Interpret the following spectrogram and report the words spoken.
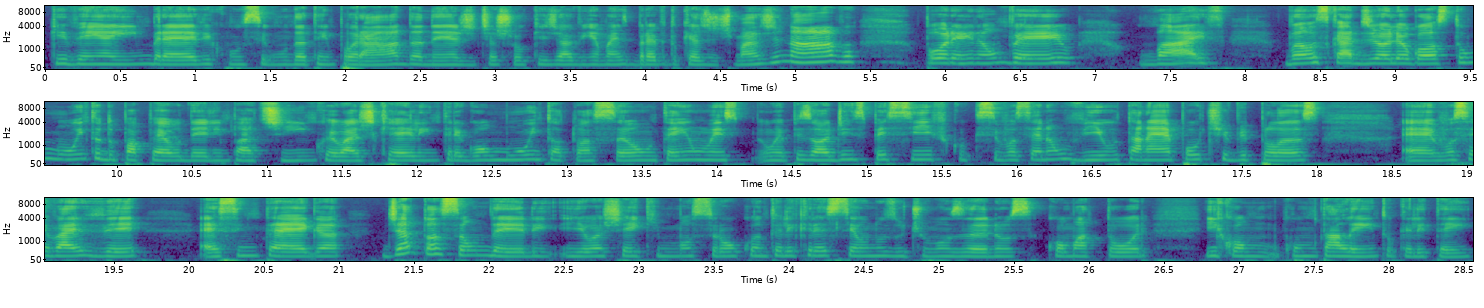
que vem aí em breve com segunda temporada, né? A gente achou que já vinha mais breve do que a gente imaginava, porém não veio. Mas vamos ficar de olho, eu gosto muito do papel dele em Patinco. Eu acho que ele entregou muito a atuação. Tem um, um episódio em específico que, se você não viu, tá na Apple TV Plus. É, você vai ver essa entrega de atuação dele e eu achei que mostrou o quanto ele cresceu nos últimos anos como ator e com, com o talento que ele tem.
